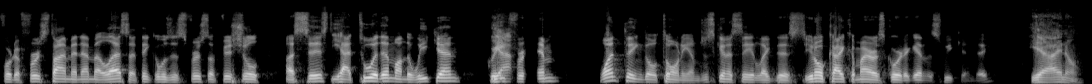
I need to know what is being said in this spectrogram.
for the first time in MLS. I think it was his first official assist. He had two of them on the weekend. Great Yeah. for him. One thing, though, Tony, I'm just going to say it like this. You know, Kei Kamara scored again this weekend, eh? Yeah, I know.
